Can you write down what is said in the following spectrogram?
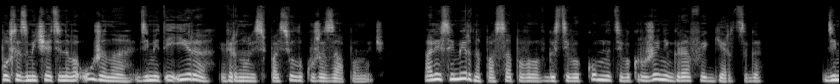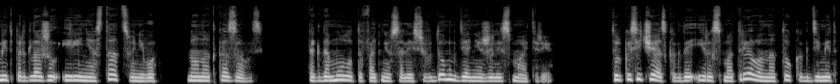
После замечательного ужина Демид и Ира вернулись в поселок уже за полночь. Олеся мирно посапывала в гостевой комнате в окружении графа и герцога. Демид предложил Ирине остаться у него, но она отказалась. Тогда Молотов отнес Олесю в дом, где они жили с матерью. Только сейчас, когда Ира смотрела на то, как Демид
